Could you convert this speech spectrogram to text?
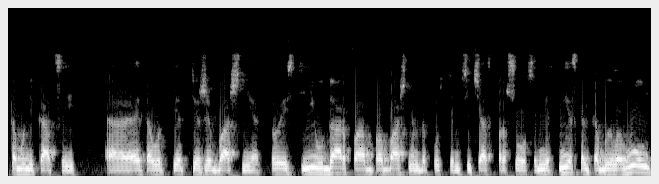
коммуникаций, это вот те же башни. То есть и удар по, по башням, допустим, сейчас прошелся, несколько было волн,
